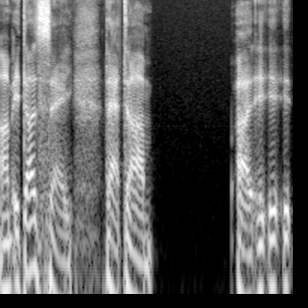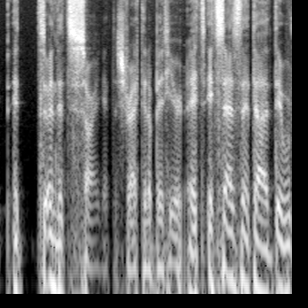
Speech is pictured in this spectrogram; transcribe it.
um, it does say that um, uh, it, it, it and it's sorry, I get distracted a bit here. It, it says that uh, were,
